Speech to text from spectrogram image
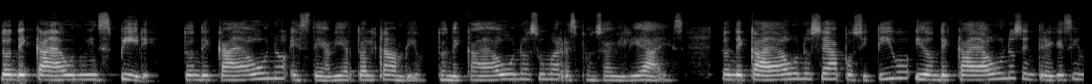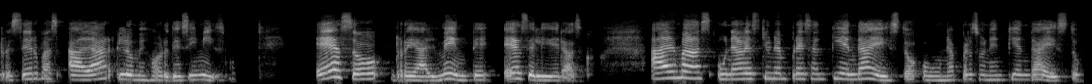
donde cada uno inspire, donde cada uno esté abierto al cambio, donde cada uno asuma responsabilidades, donde cada uno sea positivo y donde cada uno se entregue sin reservas a dar lo mejor de sí mismo. Eso realmente es el liderazgo. Además, una vez que una empresa entienda esto o una persona entienda esto,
